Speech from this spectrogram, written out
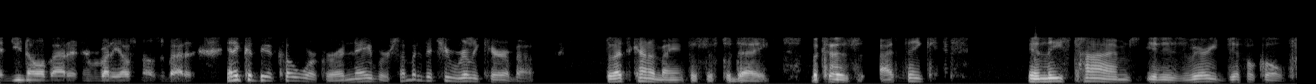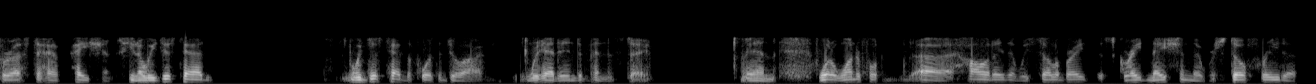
and you know about it and everybody else knows about it. And it could be a coworker a neighbor somebody that you really care about. So that's kind of my emphasis today because i think in these times it is very difficult for us to have patience. You know we just had we just had the fourth of july. We had independence day and what a wonderful uh holiday that we celebrate this great nation that we're still free to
